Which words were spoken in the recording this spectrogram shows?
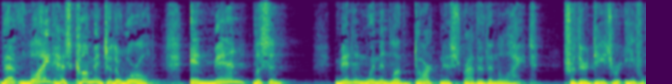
that light has come into the world, and men, listen, men and women love darkness rather than the light, for their deeds were evil.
